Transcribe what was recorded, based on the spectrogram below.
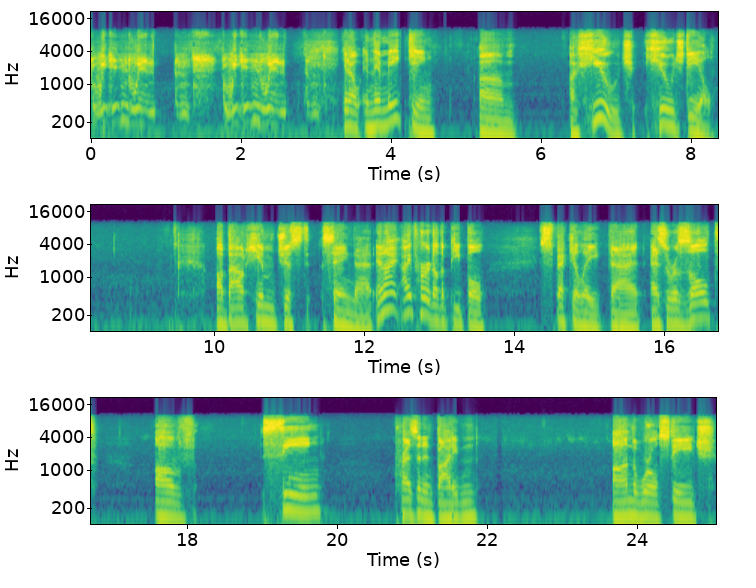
We didn't win. We didn't win. You know, and they're making um, a huge, huge deal about him just saying that. And I, I've heard other people speculate that as a result of seeing President Biden on the world stage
